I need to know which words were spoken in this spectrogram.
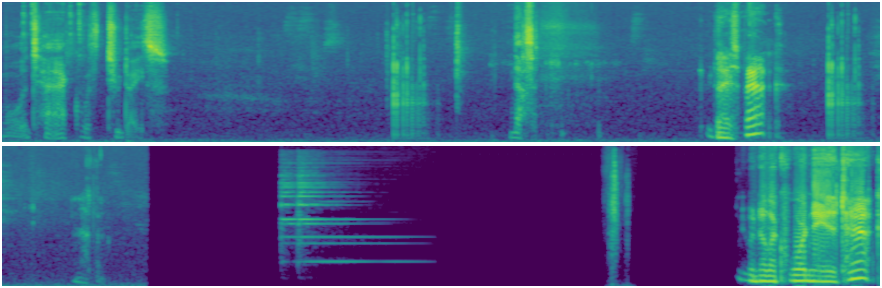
we'll attack with two dice. Nothing. Two dice back. Nothing. Do another coordinated attack.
